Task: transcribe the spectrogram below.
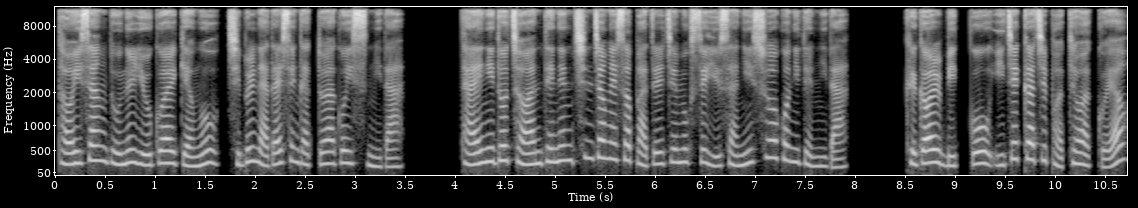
더 이상 돈을 요구할 경우 집을 나갈 생각도 하고 있습니다. 다행히도 저한테는 친정에서 받을 제 몫의 유산이 수억 원이 됩니다. 그걸 믿고 이제까지 버텨왔고요.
